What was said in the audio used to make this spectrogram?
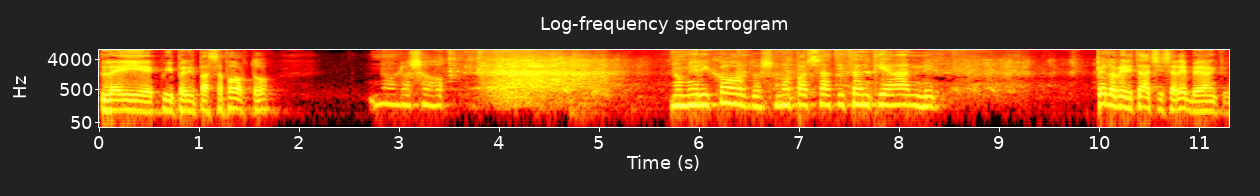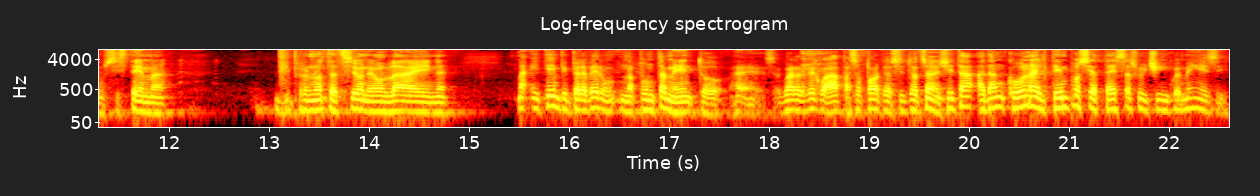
Lei è qui per il passaporto? Non lo so. Non mi ricordo, sono passati tanti anni. Per la verità ci sarebbe anche un sistema di prenotazione online, ma i tempi per avere un, un appuntamento, eh, guardate qua, passaporto della situazione città, ad Ancona il tempo si attesta sui cinque mesi.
